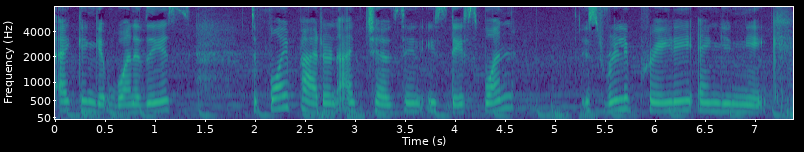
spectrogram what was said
I can get one of these. The foil pattern I've chosen is this one. It's really pretty and unique.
